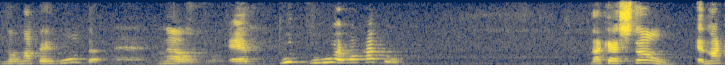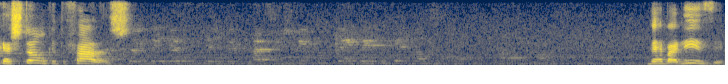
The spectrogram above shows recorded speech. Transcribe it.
Não, na pergunta? É, não, é do, do evocador. Na questão? É na questão que tu falas? Verbalize?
